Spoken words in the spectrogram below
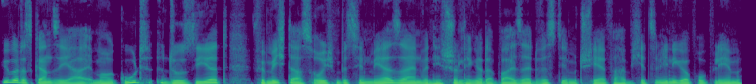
über das ganze Jahr immer gut dosiert. Für mich darf es ruhig ein bisschen mehr sein. Wenn ihr schon länger dabei seid, wisst ihr, mit Schärfe habe ich jetzt weniger Probleme.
